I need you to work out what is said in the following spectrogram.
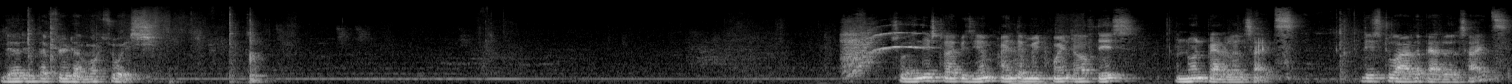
There is the freedom of choice. So in this trapezium, find the midpoint of these non-parallel sides. These two are the parallel sides.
